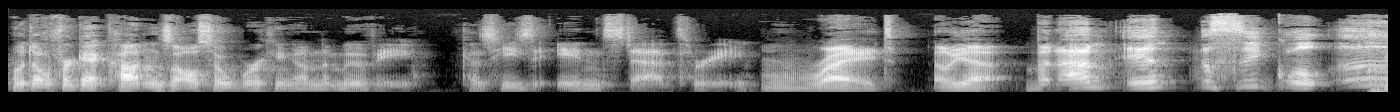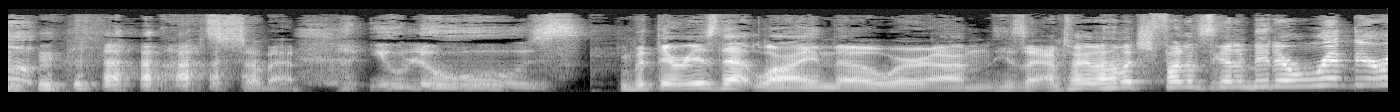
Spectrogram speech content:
Well, don't forget, Cotton's also working on the movie because he's in Stab Three. Right. Oh yeah. But I'm in the sequel. Ugh. That's so bad. You lose. But there is that line though where um he's like, "I'm talking about how much fun it's gonna be to rip your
